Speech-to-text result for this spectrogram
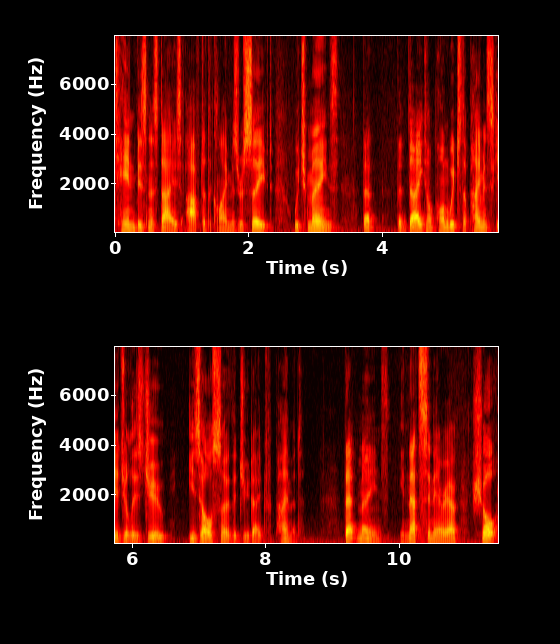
10 business days after the claim is received, which means that the date upon which the payment schedule is due is also the due date for payment. That means, in that scenario, sure,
